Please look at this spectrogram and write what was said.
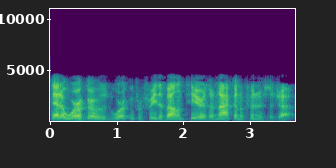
that a worker who's working for free, the volunteers, are not going to finish the job.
